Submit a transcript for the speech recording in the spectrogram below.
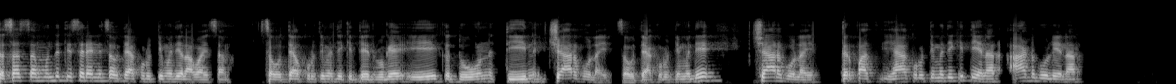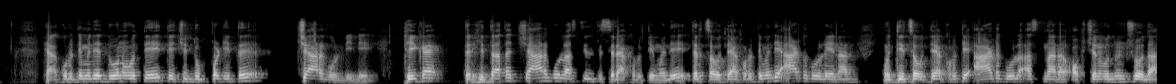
तसाच संबंध तिसऱ्या आणि चौथ्या आकृतीमध्ये लावायचा. चौथ्या आकृतीमध्ये किती आहेत बघा एक दोन तीन चार गोल आहेत. चौथ्या आकृतीमध्ये चार गोल आहेत. तर पाच ह्या आकृतीमध्ये किती येणार? आठ गोल येणार. ह्या आकृतीमध्ये दोन होते त्याची दुप्पट इथं चार गोल दिले. ठीक आहे? तर हिथं आता चार गोल असतील तिसऱ्या आकृतीमध्ये तर चौथ्या आकृतीमध्ये आठ गोल येणार. मग ती चौथी आकृती आठ गोल असणार. ऑप्शन मधून शोधा.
